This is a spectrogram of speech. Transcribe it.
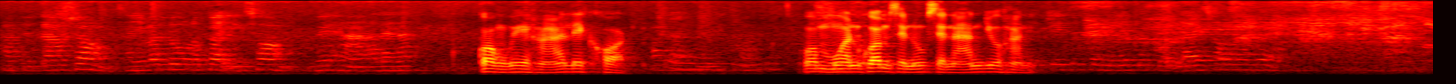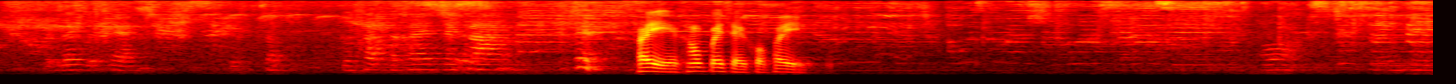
ฝากติดตาม ช่องชัยวัฒน์ลูกแล้วก็อีกช่องเวหาอะไรนะกล้องเวหาเลคคอร์ดเอาไว้ในนี้ก่อนความมวลความสนุกสนานอยู่หันที่ทุกคนอย่าลืมไปกดไลค์ช่องนั้นด้วยกดไลค์กดแชร์กดซับกดซับตะไคร้ใช้ค้างพระเอกเข้าไปใส่กับพระเอกเพราะว่าเป็นเพลง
